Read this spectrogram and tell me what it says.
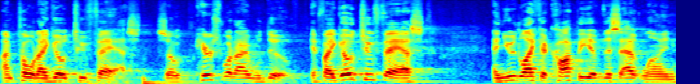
I'm told I go too fast. So here's what I will do. If I go too fast and you'd like a copy of this outline,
